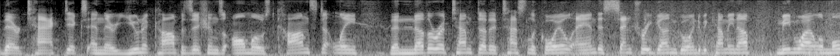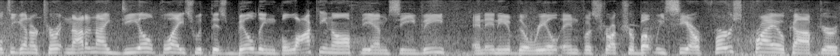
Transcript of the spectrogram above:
their tactics and their unit compositions almost constantly. Another attempt at a Tesla coil and a sentry gun going to be coming up. Meanwhile, a multi-gunner turret, not an ideal place with this building blocking off the MCV and any of the real infrastructure, but we see our first cryocopter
